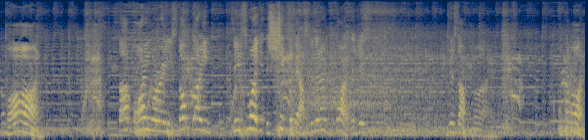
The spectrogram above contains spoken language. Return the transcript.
Come on! Stop fighting already! Stop bloody... See, this is what I get the shit about, because they don't fight, they just... Just up. Come on.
